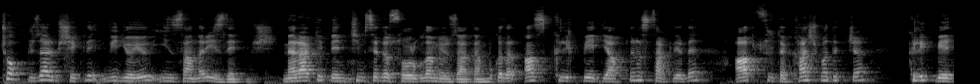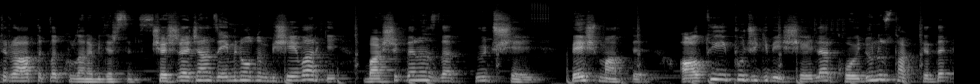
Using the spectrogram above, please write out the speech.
çok güzel bir şekilde videoyu insanlara izletmiş. Merak etmeyin kimse de sorgulamıyor zaten. Bu kadar az clickbait yaptığınız takdirde absürte kaçmadıkça clickbait'i rahatlıkla kullanabilirsiniz. Şaşıracağınıza emin olduğum bir şey var ki başlıklarınızda 3 şey, 5 madde, 6 ipucu gibi şeyler koyduğunuz takdirde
